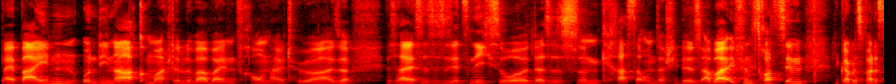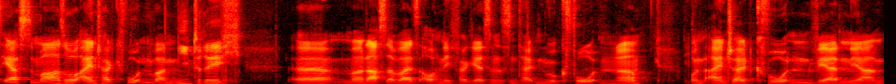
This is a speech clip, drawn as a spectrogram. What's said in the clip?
bei beiden und die Nachkommastelle war bei den Frauen halt höher. Also das heißt, es ist jetzt nicht so, dass es so ein krasser Unterschied ist. Aber ich finde es trotzdem, ich glaube, das war das erste Mal so, Einschaltquoten waren niedrig. Äh, man darf es aber jetzt auch nicht vergessen, es sind halt nur Quoten, ne? Und Einschaltquoten werden ja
